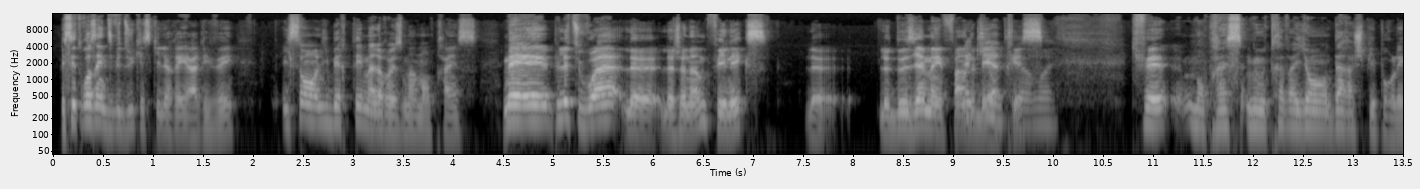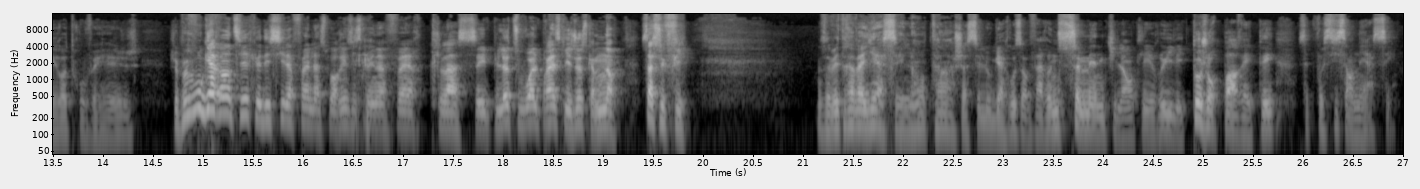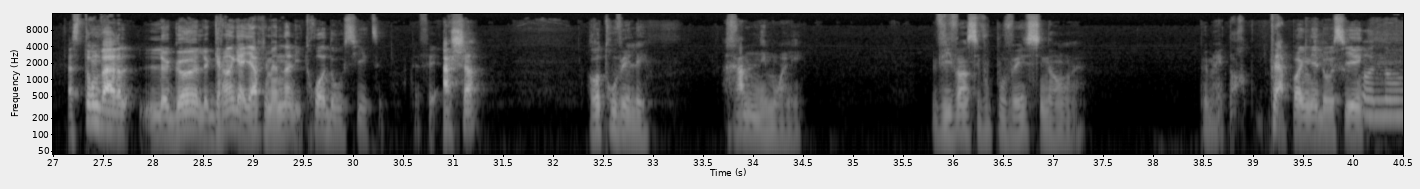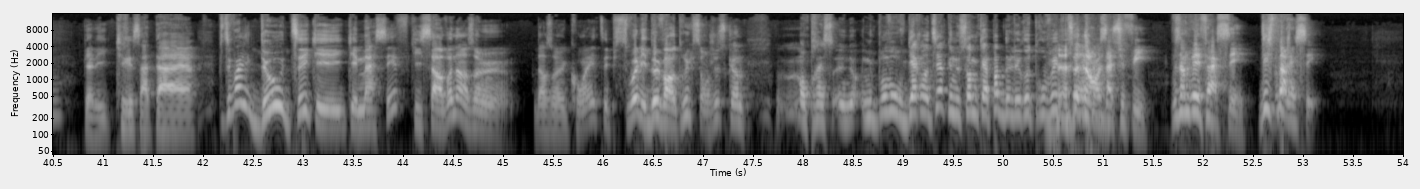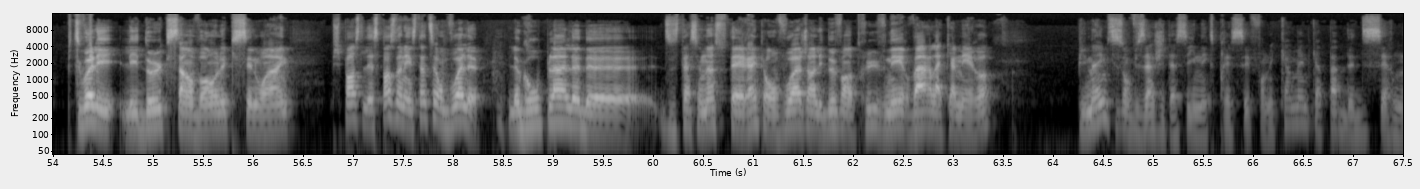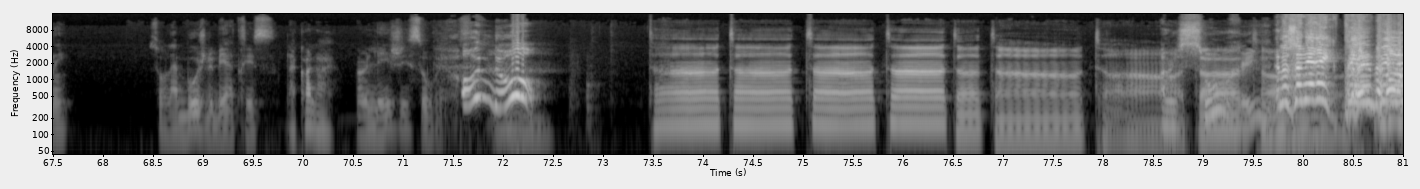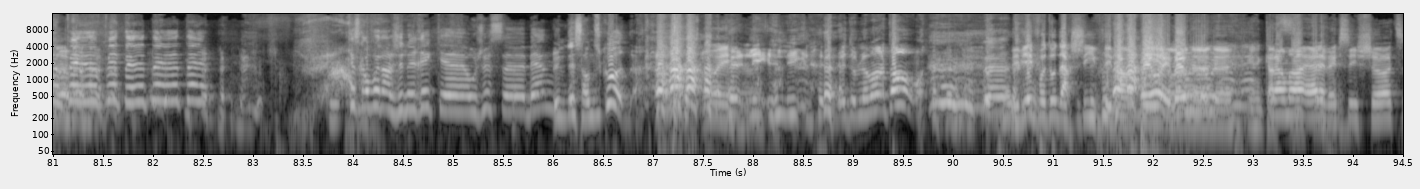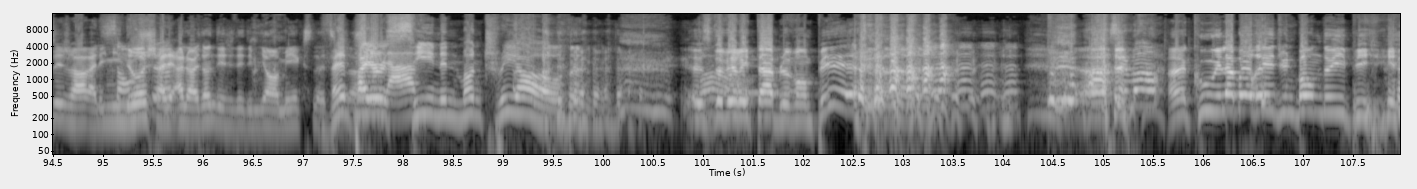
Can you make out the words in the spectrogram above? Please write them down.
Et ces trois individus, qu'est-ce qui leur est arrivé? Ils sont en liberté, malheureusement, mon prince. Mais puis là, tu vois le, le jeune homme, Félix, le, le deuxième enfant Le de cute, Béatrice, là, ouais. qui fait Mon prince, nous travaillons d'arrache-pied pour les retrouver. Je, je peux vous garantir que d'ici la fin de la soirée, ce serait une affaire classée. Puis là, tu vois le prince qui est juste comme Non, ça suffit. Vous avez travaillé assez longtemps à chasser le loup-garou. Ça va faire une semaine qu'il hante les rues. Il est toujours pas arrêté. Cette fois-ci, c'en est assez. Elle se tourne vers le gars, le grand gaillard qui a maintenant les trois dossiers. Elle fait Achat, retrouvez-les. Ramenez-moi-les. Vivants si vous pouvez, sinon. euh, peu m'importe. Puis elle pogne les dossiers, Oh non. puis elle les crisse à terre. Puis tu vois le dude, tu sais, qui, est- qui est massif, qui s'en va dans un, dans un coin, tu sais. Puis tu vois les deux ventrus qui sont juste comme Mon prince, euh, nous pouvons vous garantir que nous sommes capables de les retrouver. Puis ça, non, ça suffit. Vous en avez fait assez. Disparaissez. Puis tu vois les, les deux qui s'en vont, là, qui s'éloignent. Puis je pense, l'espace d'un instant, tu sais, on voit le, le gros plan là, de, du stationnement souterrain, puis on voit genre les deux ventrus venir vers la caméra. Puis même si son visage est assez inexpressif, on est quand même capable de discerner sur la bouche de Béatrice La colère. un léger sourire. Oh non! Un sourire? Et le générique! Qu'est-ce qu'on voit dans le générique euh, au juste, euh, Ben? Une descente du coude! Oui. les, les- le double menton! Les vieilles photos d'archives des vampires. Ben oui, ben là, oui, de- oui. de- quand Clairement, tu- elle avec ses chats, tu sais, genre, elle est Son minouche, chat. elle, elle leur donne des, des, des millions en mix. Là, tu sais, genre. Vampire Lab. scene in Montreal. Est-ce de Wow. véritables vampires? Ah, c'est bon! Un coup élaboré d'une bande de hippies.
